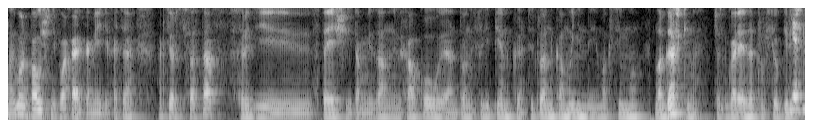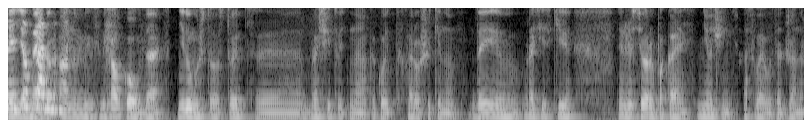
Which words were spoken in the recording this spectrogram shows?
Возможно, получится неплохая комедия, хотя актерский состав среди стоящих там из Анны Михалковой, Антона Филипенко, Светланы Камынина и Максима Лагашкина, честно говоря, из этого всего перечисления я знаю, я знаю Анну... Анну Михалкову, да. Не думаю, что стоит э, рассчитывать на какое-то хорошее кино. Да и российские режиссеры пока не очень осваивают этот жанр.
